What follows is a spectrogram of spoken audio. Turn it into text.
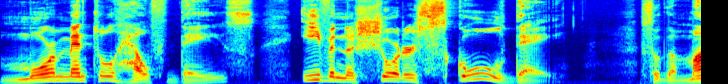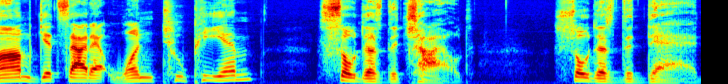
more mental health days, even the shorter school day. So the mom gets out at 1, 2 p.m., so does the child. So does the dad.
